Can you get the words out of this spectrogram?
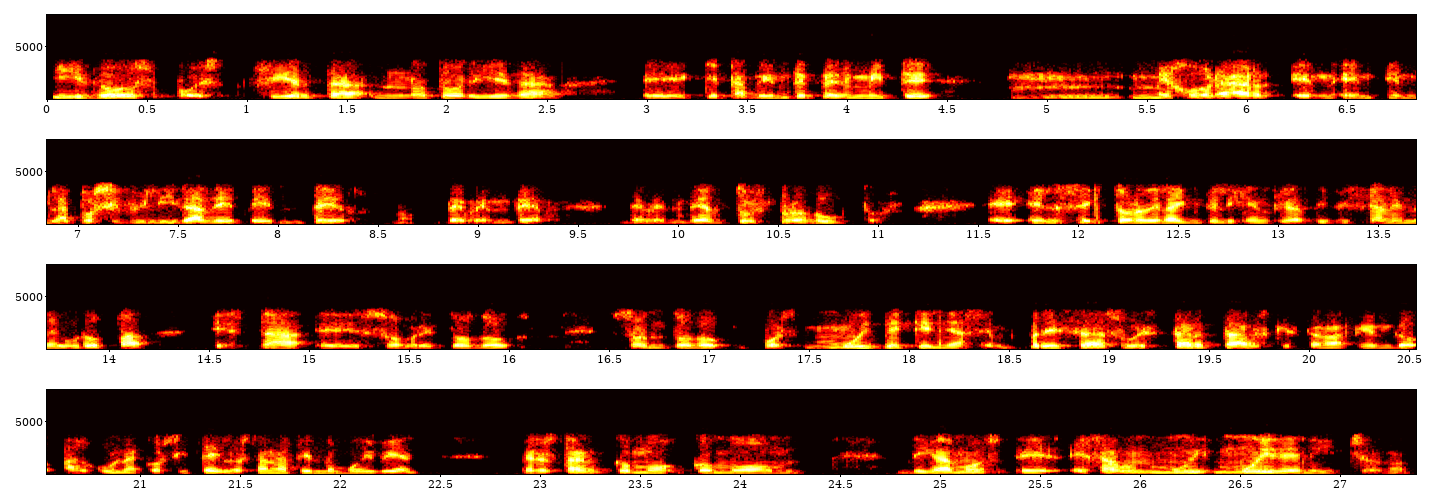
y dos, pues cierta notoriedad eh, que también te permite mmm, mejorar en, en, en, la posibilidad de vender, ¿no? de vender, de vender tus productos. Eh, el sector de la inteligencia artificial en Europa está eh, sobre todo son todo pues muy pequeñas empresas o startups que están haciendo alguna cosita y lo están haciendo muy bien, pero están como como digamos eh, es aún muy muy de nicho, ¿no?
